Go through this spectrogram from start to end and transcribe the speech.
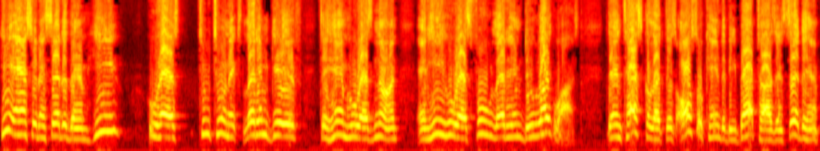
He answered and said to them, He who has two tunics, let him give to him who has none, and he who has food, let him do likewise. Then tax collectors also came to be baptized and said to him,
